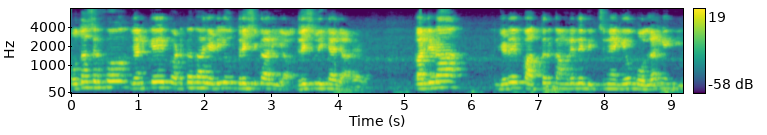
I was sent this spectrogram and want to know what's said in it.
ਉਹ ਤਾਂ ਸਿਰਫ ਜਾਣੀ ਕਿ ਪਟਕਥਾ ਜਿਹੜੀ ਉਹ ਦ੍ਰਿਸ਼ਕਾਰੀ ਆ, ਦ੍ਰਿਸ਼ ਲਿਖਿਆ ਜਾ ਰਿਹਾ ਹੈਗਾ ਪਰ ਜਿਹੜਾ, ਜਿਹੜੇ ਪਾਤਰ ਕਮਰੇ ਦੇ ਵਿੱਚ ਨੇਗੇ ਉਹ ਬੋਲਣਗੇ ਕੀ?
